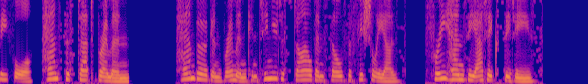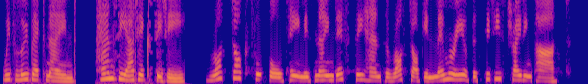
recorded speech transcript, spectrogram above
HB4 Hansestadt Bremen. Hamburg and Bremen continue to style themselves officially as Free Hanseatic Cities, with Lübeck named Hanseatic City. Rostock's football team is named FC Hansa Rostock in memory of the city's trading past.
